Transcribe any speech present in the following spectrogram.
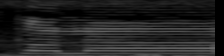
orange.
